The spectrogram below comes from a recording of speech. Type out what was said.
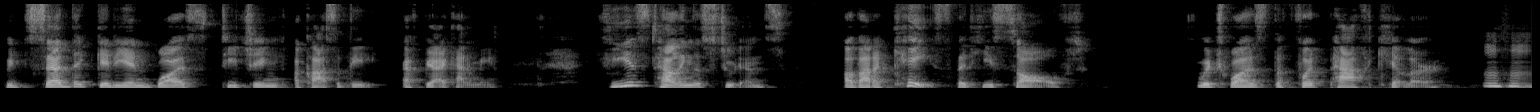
we said that Gideon was teaching a class at the FBI Academy. He is telling the students about a case that he solved, which was the footpath killer mm-hmm.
